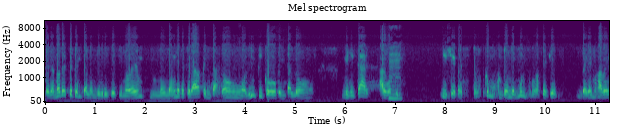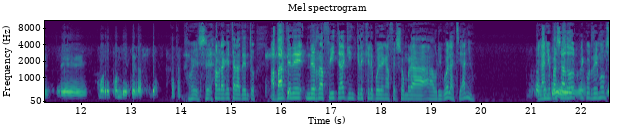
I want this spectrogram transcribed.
pero no de este pentalón de Brique, sino es, me imagino que será pentalón olímpico o pentalón militar, algo así. Y se presentó como campeón del mundo, así que veremos a ver eh, cómo responde este Rafita pues eh, habrá que estar atento. Aparte de, de Rafita, ¿quién crees que le pueden hacer sombra a Orihuela este año? El año pasado, recordemos...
